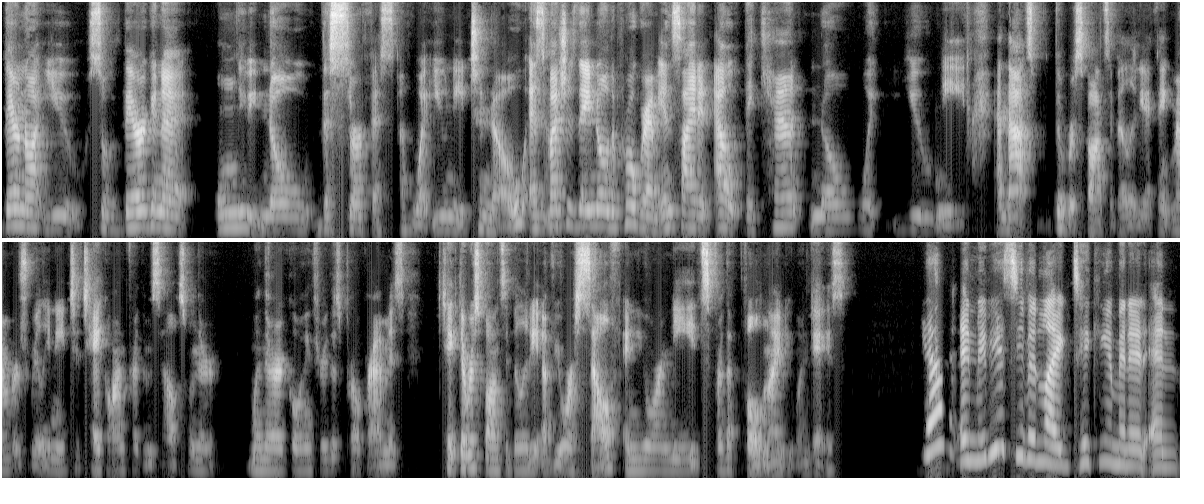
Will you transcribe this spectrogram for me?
they're not you. So they're going to only know the surface of what you need to know as much as they know the program inside and out. They can't know what you need. And that's the responsibility I think members really need to take on for themselves when they're when they're going through this program is take the responsibility of yourself and your needs for the full 91 days. Yeah. And maybe it's even like taking a minute and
